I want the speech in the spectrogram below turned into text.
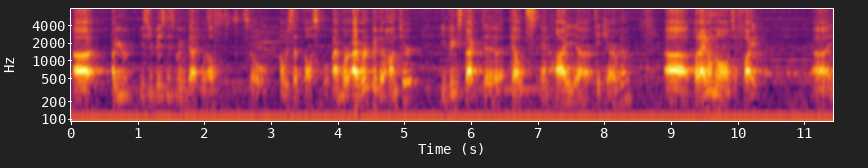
Uh, are you? Is your business going that well? So how is that possible? I'm, I work with a hunter. He brings back the pelts, and I uh, take care of them. Uh, but I don't know how to fight. Uh,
